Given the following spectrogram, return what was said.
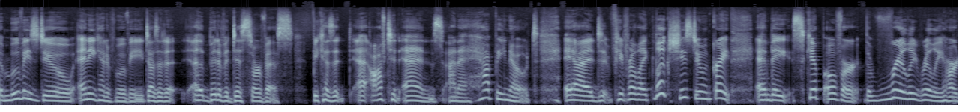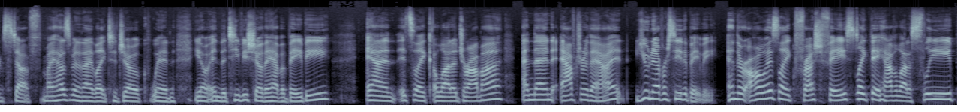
the movies do any kind of movie does it a, a bit of a disservice because it often ends on a happy note. And people are like look she's doing great. And they skip over the really really hard stuff. My husband and i like to joke when you know in the tv show they have a baby and it's like a lot of drama. And then after that, you never see the baby. And they're always like fresh faced, like they have a lot of sleep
